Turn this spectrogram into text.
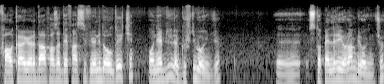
Falcao'ya göre daha fazla defansif yönü de olduğu için oynayabilirler. Güçlü bir oyuncu. Ee, stoperleri yoran bir oyuncu.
